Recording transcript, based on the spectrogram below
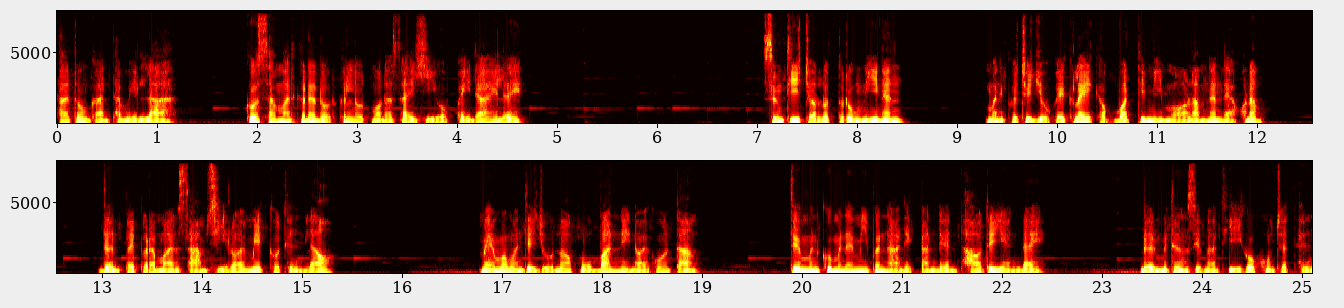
ถ้าต้องการทำเวลา ก็สามารถกระโดดขึ้นรถมอเตอร์ไซค์ขี่ออกไปได้เลย ซึ่งที่จอดรถตรงนี้นั้น มันก็จะอยู่ใกล้ๆกับวัดที่มีหมอลำนั่นแหละครับ เดินไปประมาณ3-400 เมตรก็ถึงแล้ว แม้ว่ามันจะอยู่นอกหมู่บ้านนหน่อยก็ตาม แต่มันก็ไม่ได้มีปัญหาในการเดินเท้าแต่อย่างใด เดินไม่ถึง10นาทีก็คงจะถึง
